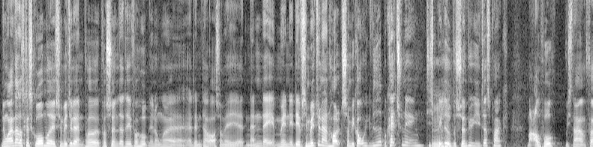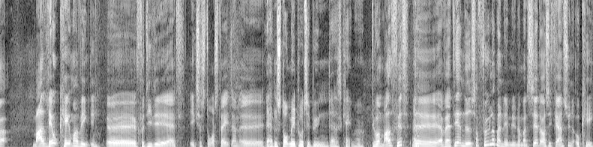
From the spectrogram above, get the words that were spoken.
nogle andre, der skal score mod FC Midtjylland på, på søndag, det er forhåbentlig nogle af, af dem, der også var med øh, den anden dag. Men et FC Midtjylland-hold, som i går gik videre på kalturneringen, de spillede Mhm. mm-hmm. på Sønderby Idrætspark. Meget på, vi snakker om før. Meget lav kameravinkel, øh, fordi det er et ikke så stort stadion. Øh, Ja, den står midt på tribunen, deres kamera. det var meget fedt Ja. øh, at være dernede. Så føler man nemlig, når man ser det også i fjernsynet, okay,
